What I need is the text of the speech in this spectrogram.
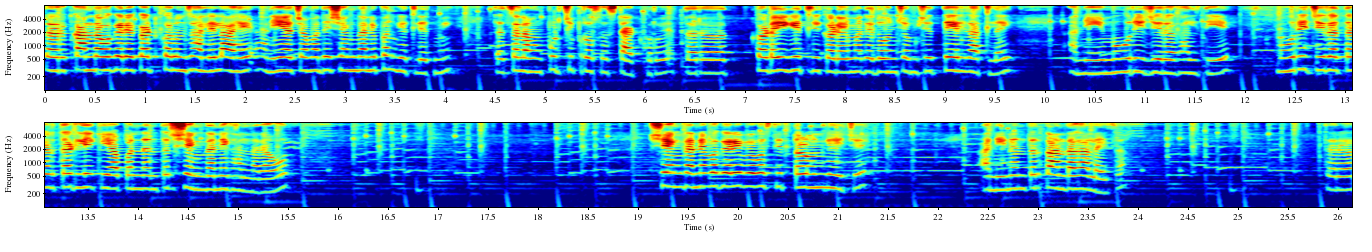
तर कांदा वगैरे कट करून झालेला आहे आणि याच्यामध्ये शेंगदाणे पण घेतलेत मी. तर चला मग पुढची प्रोसेस स्टार्ट करूया. तर कढई घेतली. कढईमध्ये दोन चमचे तेल घातलं आहे आणि मोहरी जिरं घालते आहे मोहरी जिरं तडतडली की आपण नंतर शेंगदाणे घालणार आहोत. शेंगदाणे वगैरे व्यवस्थित तळून घ्यायचे आणि नंतर कांदा घालायचा. तर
